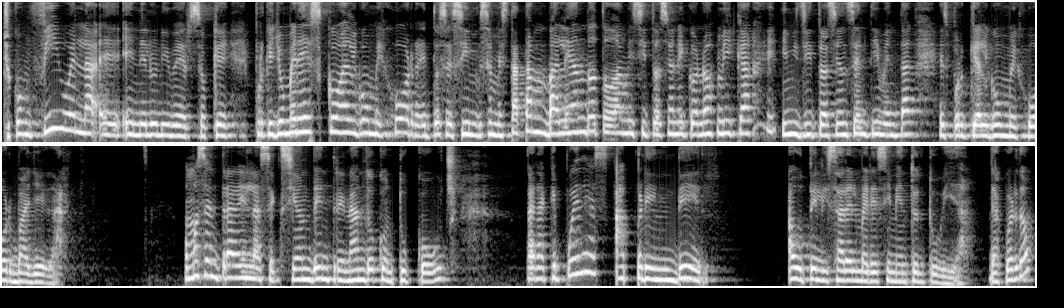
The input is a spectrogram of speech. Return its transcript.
yo confío en, la, eh, en el universo, que, porque yo merezco algo mejor. Entonces, si se me está tambaleando toda mi situación económica y mi situación sentimental, es porque algo mejor va a llegar. Vamos a entrar en la sección de entrenando con tu coach para que puedas aprender a utilizar el merecimiento en tu vida. ¿De acuerdo?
